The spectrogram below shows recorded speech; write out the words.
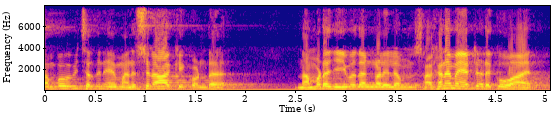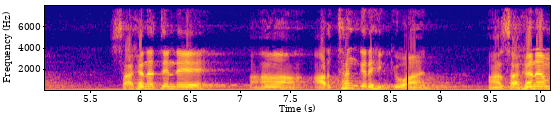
സംഭവിച്ചതിനെ മനസ്സിലാക്കിക്കൊണ്ട് നമ്മുടെ ജീവിതങ്ങളിലും സഹനമേറ്റെടുക്കുവാൻ സഹനത്തിന്റെ ആ അർത്ഥം ഗ്രഹിക്കുവാൻ ആ സഹനം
